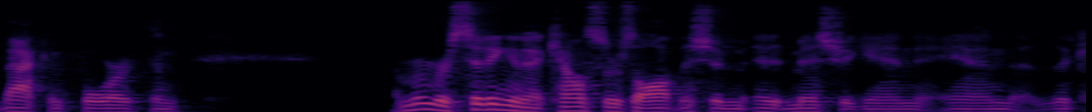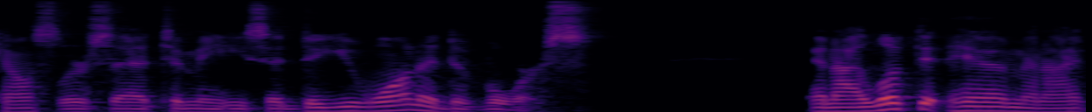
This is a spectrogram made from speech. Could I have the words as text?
back and forth. And I remember sitting in that counselor's office in, in Michigan, and the counselor said to me, he said, "Do you want a divorce?" And I looked at him and I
